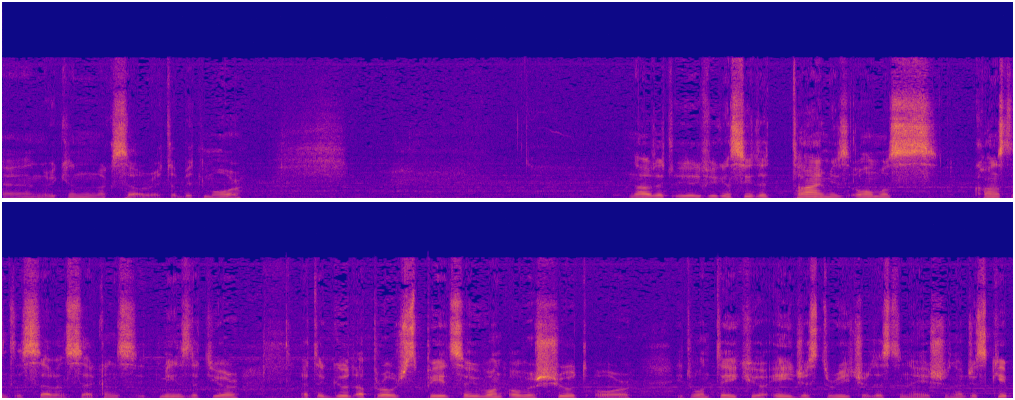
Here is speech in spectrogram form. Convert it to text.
and we can accelerate a bit more. Now that we, if you can see the time is almost constantly 7 seconds it means that you're at a good approach speed so you won't overshoot or it won't take you ages to reach your destination. Now just keep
